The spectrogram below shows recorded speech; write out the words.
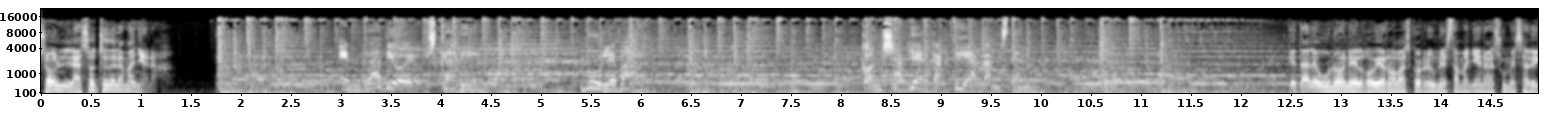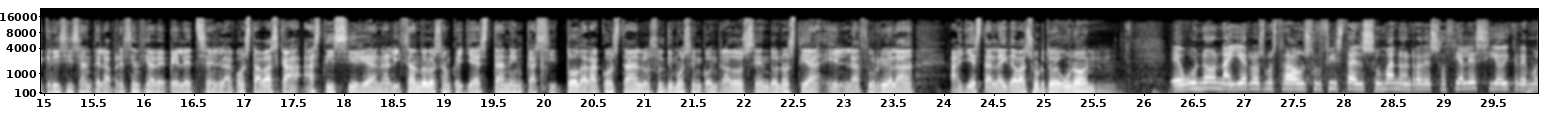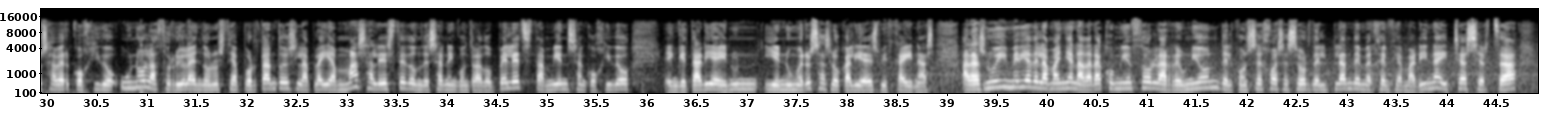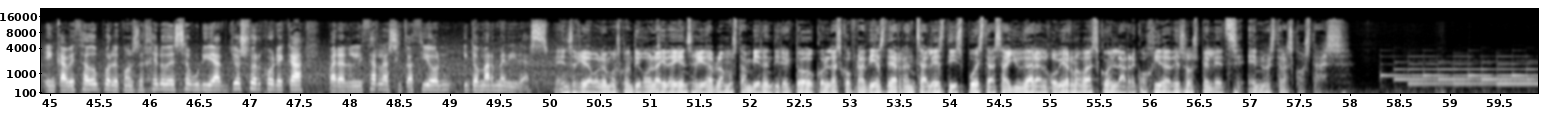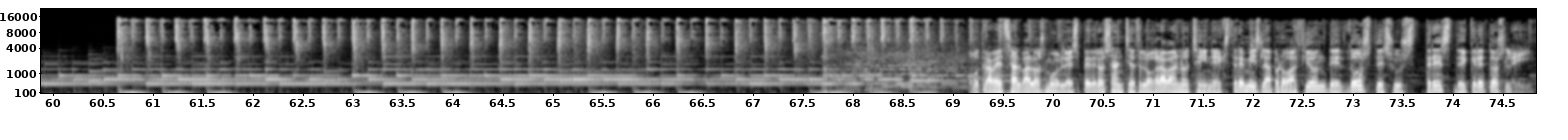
Son las 8 de la mañana. En Radio Euskadi, Boulevard. Con Xavier García Ramsten. ¿Qué tal, Egunon? El gobierno vasco reúne esta mañana su mesa de crisis ante la presencia de pellets en la costa vasca. Asti sigue analizándolos, aunque ya están en casi toda la costa. Los últimos encontrados en Donostia, en La Zurriola. Allí está Laida Basurto, Egunon. Egunon, ayer los mostraba un surfista en su mano en redes sociales y hoy creemos haber cogido uno, la Zurriola en Donostia, por tanto es la playa más al este donde se han encontrado pellets, también se han cogido en Guetaria y en, numerosas localidades vizcaínas. A las nueve y media de la mañana dará comienzo la reunión del Consejo Asesor del Plan de Emergencia Marina, Ichas Sercha, encabezado por el consejero de Seguridad, Josué Coreca, para analizar la situación y tomar medidas. Enseguida volvemos contigo, Laida, y enseguida hablamos también en directo con las cofradías de Arranchales dispuestas a ayudar al gobierno vasco en la recogida de esos pellets en nuestras costas. Otra vez salva los muebles. Pedro Sánchez lograba anoche in extremis la aprobación de dos de sus tres decretos ley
